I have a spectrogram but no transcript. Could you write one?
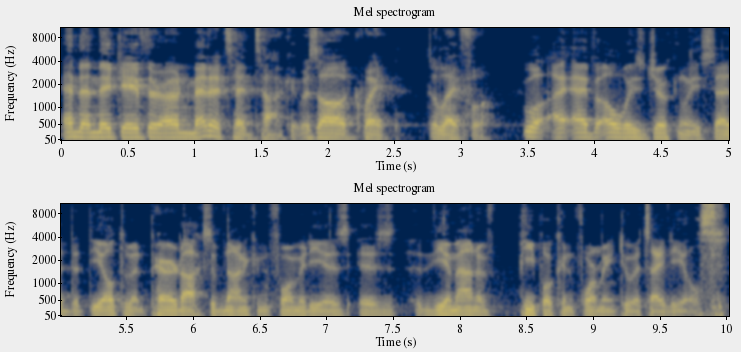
And then they gave their own meta TED Talk. It was all quite delightful. Well, I, have always jokingly said that the ultimate paradox of nonconformity is is the amount of people conforming to its ideals.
